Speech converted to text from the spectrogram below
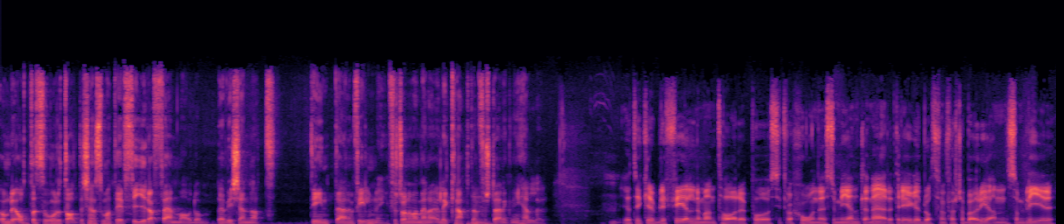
om det är åtta situationer totalt, det känns som att det är fyra, fem av dem där vi känner att det inte är en filmning. Förstår ni vad jag menar? Eller knappt en förstärkning heller. Jag tycker det blir fel när man tar det på situationer som egentligen är ett regelbrott från första början som blir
